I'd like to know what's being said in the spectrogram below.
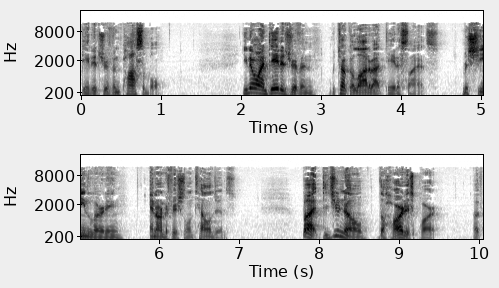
Data Driven possible. You know, on Data Driven, we talk a lot about data science, machine learning, and artificial intelligence. But did you know the hardest part of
